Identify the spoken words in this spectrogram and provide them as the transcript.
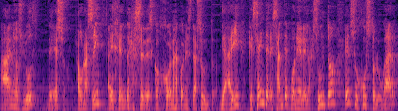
a años luz de eso. Aún así, hay gente que se descojona con este asunto. De ahí que sea interesante poner el asunto en su justo lugar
